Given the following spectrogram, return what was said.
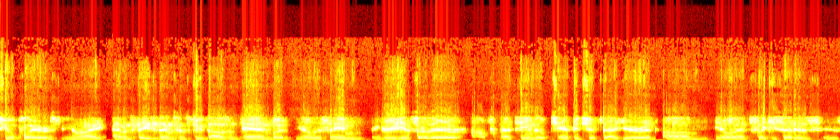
skill players. You know, I haven't faced them since 2010, but you know the same ingredients are there uh, from that team that championship that year, and um, you know that's like you said is is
